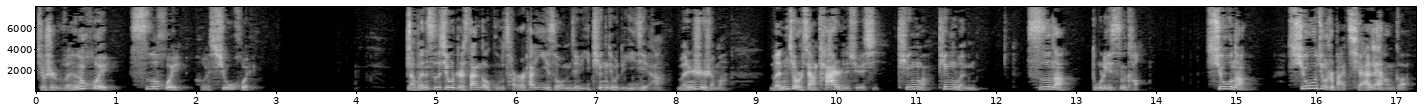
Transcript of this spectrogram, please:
就是文慧、思慧和修慧。那文思修这三个古词儿，它意思我们就一听就理解啊。文是什么？文就是向他人学习，听嘛，听闻；思呢，独立思考；修呢，修就是把前两个，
